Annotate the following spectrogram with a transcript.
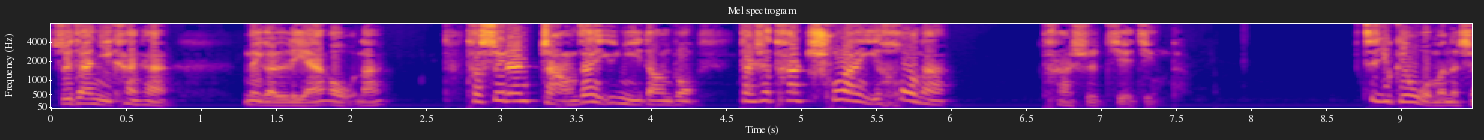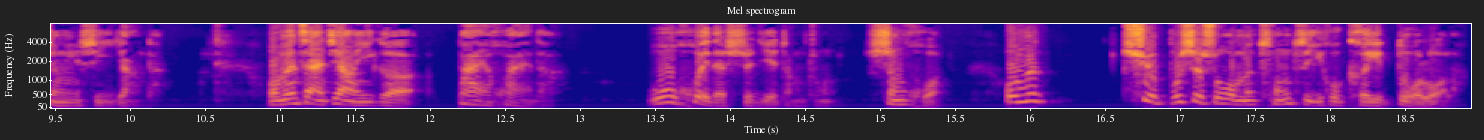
所以，咱你看看那个莲藕呢，它虽然长在淤泥当中，但是它出来以后呢，它是洁净的。这就跟我们的生命是一样的。我们在这样一个败坏的、污秽的世界当中生活，我们却不是说我们从此以后可以堕落了。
